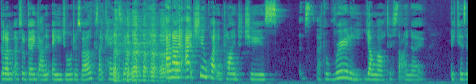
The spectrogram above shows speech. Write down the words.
but I'm, I'm sort of going down in age order as well because like Kay is younger, and I actually am quite inclined to choose like a really young artist that I know because I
